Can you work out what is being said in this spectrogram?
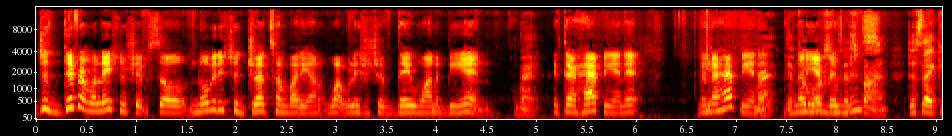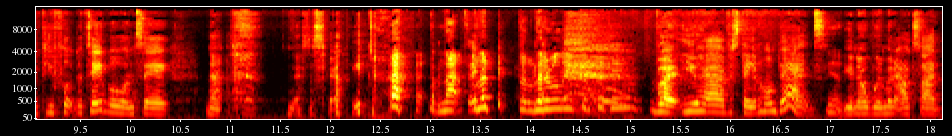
just different relationships. So nobody should judge somebody on what relationship they want to be in. Right. If they're happy in it, then they're happy in Right. it. If none it of your business. it's fine. Just like if you flip the table and say, not necessarily, Not flip literally the but you have stay-at-home dads. Yeah. You know, women outside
